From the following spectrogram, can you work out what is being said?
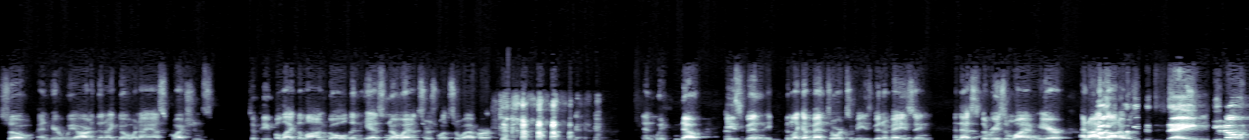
So, and here we are. And then I go and I ask questions to people like Elon Gold and he has no answers whatsoever. and we no, he's been he's been like a mentor to me. He's been amazing. And that's the reason why I'm here. And I Well, thought I was say you don't.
